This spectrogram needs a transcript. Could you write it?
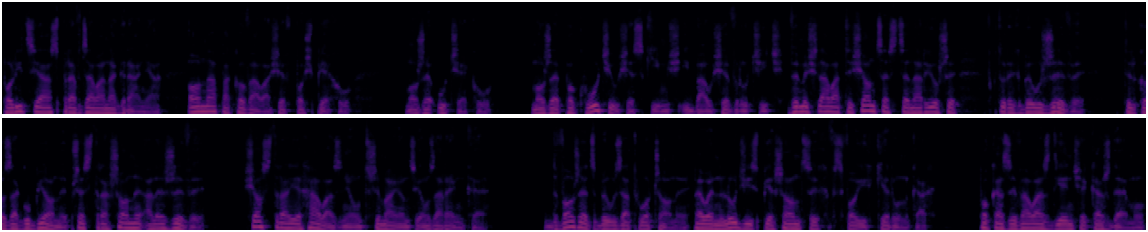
Policja sprawdzała nagrania. Ona pakowała się w pośpiechu. Może uciekł, może pokłócił się z kimś i bał się wrócić. Wymyślała tysiące scenariuszy, w których był żywy, tylko zagubiony, przestraszony, ale żywy. Siostra jechała z nią, trzymając ją za rękę. Dworzec był zatłoczony, pełen ludzi spieszących w swoich kierunkach. Pokazywała zdjęcie każdemu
